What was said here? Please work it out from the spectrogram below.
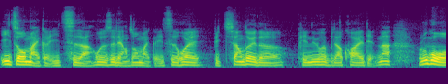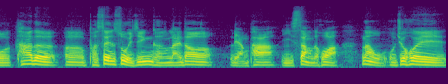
一周买个一次啊，或者是两周买个一次，会比相对的频率会比较快一点。那如果它的呃 percent 数已经可能来到两趴以上的话，那我我就会。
